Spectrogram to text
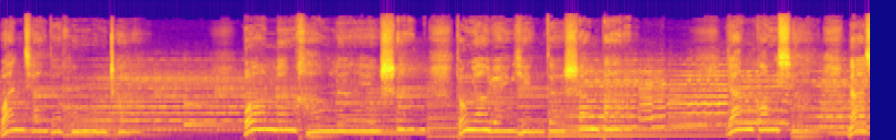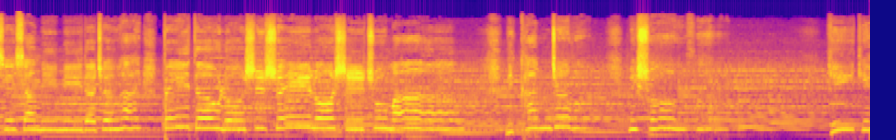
顽强的呼召。我们好了忧伤，同样原因的伤疤。阳光下，那些像秘密的尘埃，被抖落时水落石出吗？你看着我，没说话，一点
